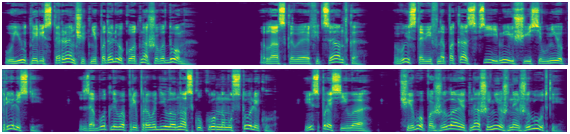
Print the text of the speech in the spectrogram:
уютный ресторанчик неподалеку от нашего дома. Ласковая официантка, выставив на показ все имеющиеся у нее прелести, заботливо припроводила нас к укромному столику и спросила, чего пожелают наши нежные желудки.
